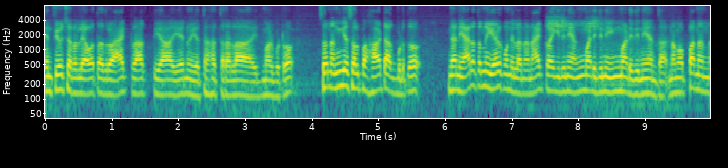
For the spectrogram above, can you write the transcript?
ಏನು ಫ್ಯೂಚರಲ್ಲಿ ಯಾವತ್ತಾದರೂ ಆ್ಯಕ್ಟ್ರ್ ಆಗ್ತೀಯಾ, ಏನು ಎತ್ತ ಆ ಇದು ಮಾಡಿಬಿಟ್ರು. ಸೊ ನನಗೆ ಸ್ವಲ್ಪ ಹಾರ್ಟ್ ಆಗ್ಬಿಡ್ತು. ನಾನು ಯಾರ ಹತ್ರನೂ ಹೇಳ್ಕೊಂಡಿಲ್ಲ, ನಾನು ಆ್ಯಕ್ಟ್ರ್ ಆಗಿದ್ದೀನಿ, ಹಂಗೆ ಮಾಡಿದ್ದೀನಿ, ಹಿಂಗೆ ಮಾಡಿದ್ದೀನಿ ಅಂತ. ನಮ್ಮಪ್ಪ ನನ್ನ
